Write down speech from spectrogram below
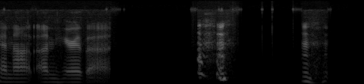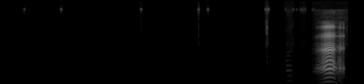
Cannot unhear that. What's that?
